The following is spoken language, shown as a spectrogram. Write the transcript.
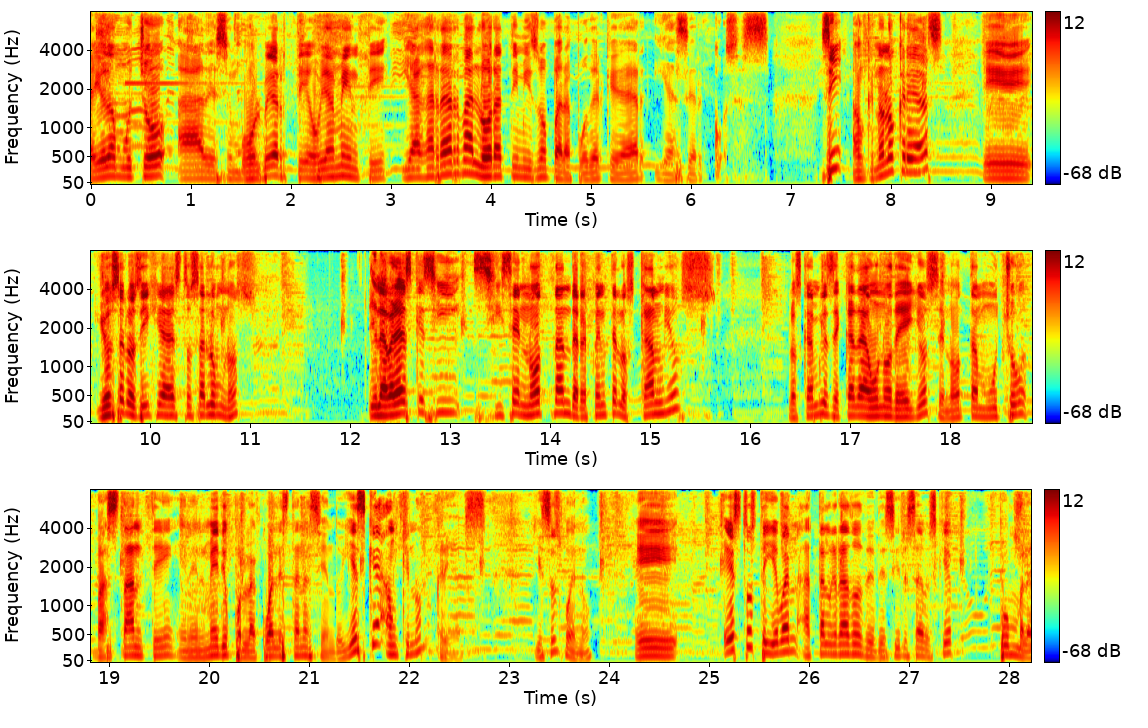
ayuda mucho a desenvolverte, obviamente, y agarrar valor a ti mismo para poder crear y hacer cosas. Sí, aunque no lo creas, eh, yo se los dije a estos alumnos, y la verdad es que sí, sí se notan de repente los cambios. Los cambios de cada uno de ellos se nota mucho, bastante, en el medio por la cual están haciendo. Y es que, aunque no lo creas, y eso es bueno, eh, estos te llevan a tal grado de decir, ¿sabes qué? Púmbala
